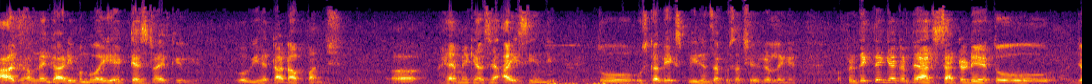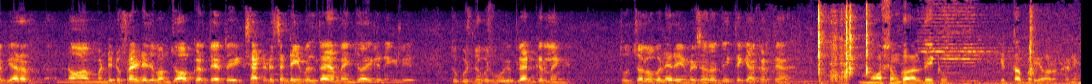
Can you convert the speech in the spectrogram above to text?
आज हमने गाड़ी मंगवाई है टेस्ट ड्राइव के लिए। वो भी है टाटा पंच। है मेरे ख्याल से आई सी एन जी तो उसका भी एक्सपीरियंस आपके साथ शेयर कर लेंगे। और फिर देखते हैं क्या करते हैं। आज सैटरडे है तो जब यार नौ मंडे टू फ्राइडे जब हम जॉब करते हैं तो एक सैटरडे संडे ही मिलता है हमें इन्जॉय करने के लिए। तो कुछ ना कुछ वो भी प्लान कर लेंगे। तो चलो बने रहिए मेरे साथ और देखते क्या करते हैं। मौसम का हाल देखो। कितना बढ़िया हो रखा नहीं?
